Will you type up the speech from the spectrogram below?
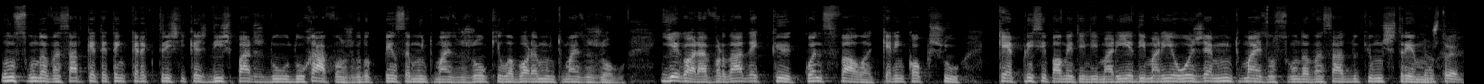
um segundo avançado que até tem características dispares do, do Rafa, um jogador que pensa muito mais o jogo, que elabora muito mais o jogo. E agora, a verdade é que quando se fala quer em Cockchu, quer principalmente em Di Maria, Di Maria hoje é muito mais um segundo avançado do que um extremo. Um extremo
